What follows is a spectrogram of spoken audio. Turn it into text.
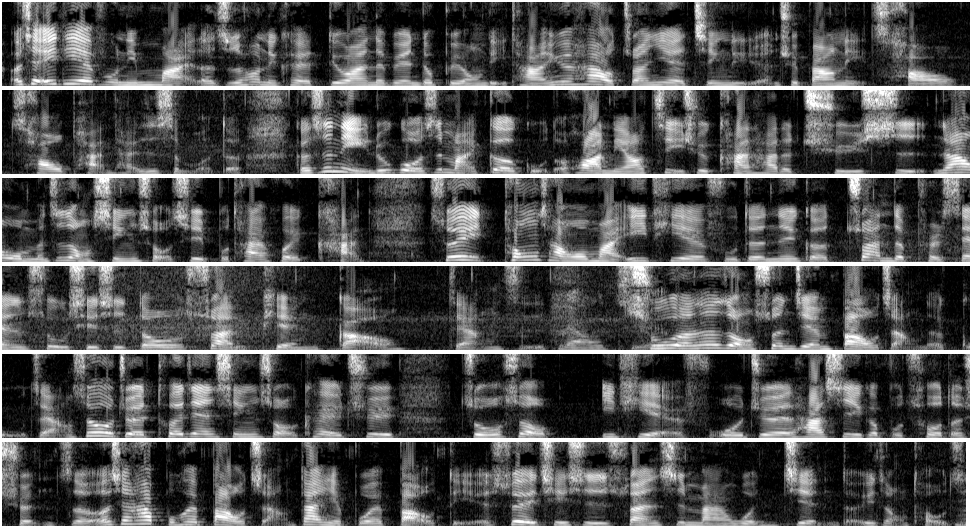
而且 ETF 你买了之后，你可以丢在那边都不用理它，因为它有专业的经理人去帮你操操盘还是什么的。可是你如果是买个股的话，你要自己去看它的趋势。那我们这种新手其实不太会看，所以通常我买 ETF 的那个赚的 percent 数其实都算偏高。这样子，了解。除了那种瞬间暴涨的股，这样，所以我觉得推荐新手可以去着手 ETF，我觉得它是一个不错的选择，而且它不会暴涨，但也不会暴跌，所以其实算是蛮稳健的一种投资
